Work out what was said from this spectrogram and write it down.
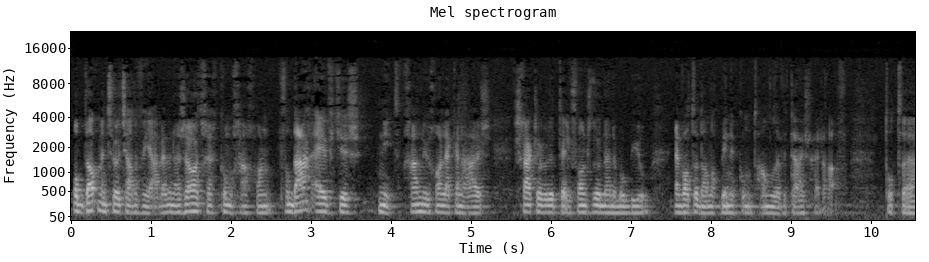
op dat moment zoiets hadden van, ja, we hebben nou zo hard gekomen, we gaan gewoon vandaag eventjes niet. We gaan nu gewoon lekker naar huis. Schakelen we de telefoons door naar de mobiel. En wat er dan nog binnenkomt, handelen we thuis verder af. Tot, uh,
